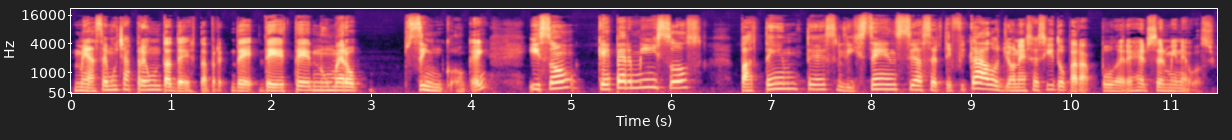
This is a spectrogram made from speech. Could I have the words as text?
me hace muchas preguntas de, esta, de, este número 5, ¿ok? Y son, ¿qué permisos, patentes, licencias, certificados yo necesito para poder ejercer mi negocio?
